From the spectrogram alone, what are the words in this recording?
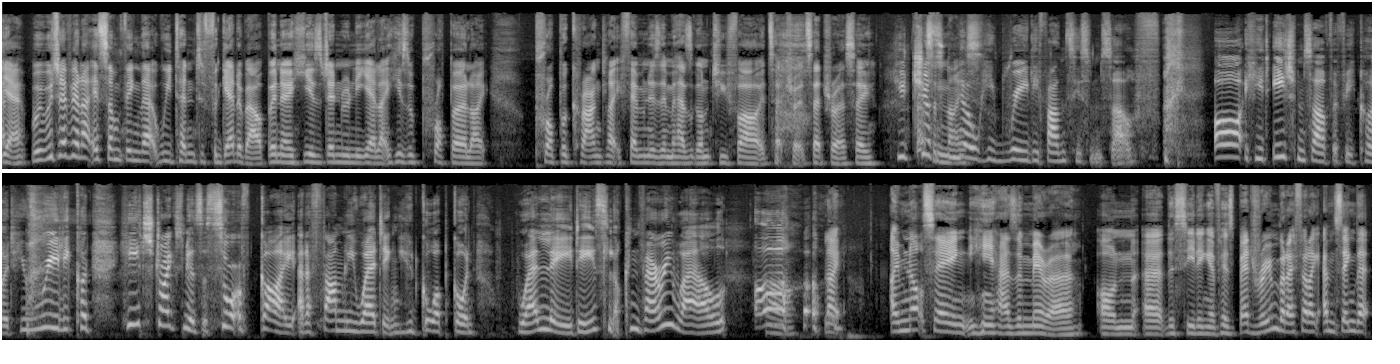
Yeah, wh- which I feel like is something that we tend to forget about. But no, he is genuinely yeah, like he's a proper like proper crank. Like feminism has gone too far, etc., etc. So You just a nice. know he really fancies himself. oh, he'd eat himself if he could. He really could. He strikes me as the sort of guy at a family wedding who'd go up going, Well, ladies, looking very well. Oh, like I'm not saying he has a mirror on uh, the ceiling of his bedroom, but I feel like I'm saying that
